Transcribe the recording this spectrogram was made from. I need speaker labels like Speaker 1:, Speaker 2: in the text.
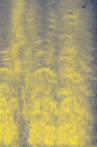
Speaker 1: Right, with the.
